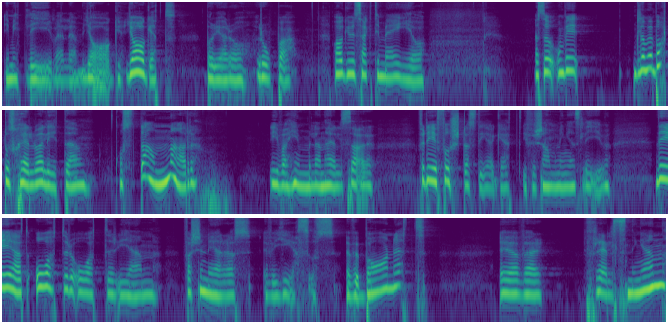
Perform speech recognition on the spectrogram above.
I mitt liv eller jag. Jaget börjar att ropa. Vad har Gud sagt till mig? Och, alltså om vi glömmer bort oss själva lite och stannar i vad himlen hälsar. För det är första steget i församlingens liv. Det är att åter och åter igen fascineras över Jesus, över barnet, över frälsningen.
